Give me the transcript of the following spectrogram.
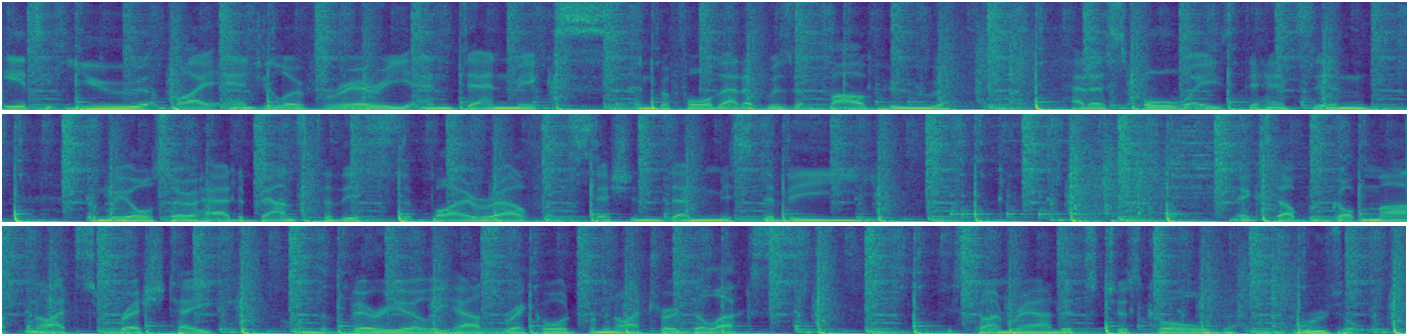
it You by Angelo Ferreri and Danmics. And before that, it was Bavhu had us always dancing. And we also had Bounce to This by Ralph Sessions and Mr. V. Next up, we've got Mark Knight's fresh take on the very early house record from Nitro Deluxe. This time round, it's just called Brutal.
